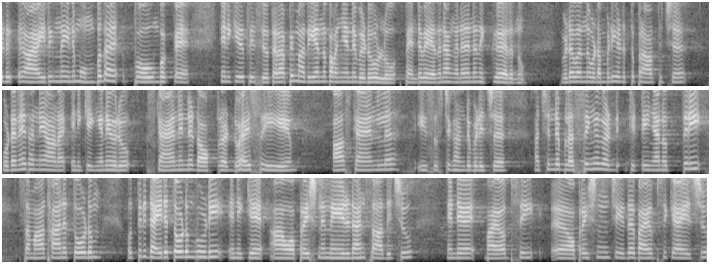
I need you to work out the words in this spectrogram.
എടു ആയിരുന്നതിന് മുമ്പ് പോകുമ്പോഴൊക്കെ എനിക്ക് ഫിസിയോതെറാപ്പി മതിയെന്ന് പറഞ്ഞ് എന്നെ വിടുകയുള്ളൂ അപ്പം എന്റെ വേദന അങ്ങനെ തന്നെ നിൽക്കുകയായിരുന്നു ഇവിടെ വന്ന് ഉടമ്പടി എടുത്ത് പ്രാർത്ഥിച്ച് ഉടനെ തന്നെയാണ് എനിക്ക് ഇങ്ങനെയൊരു സ്കാനിന് ഡോക്ടർ അഡ്വൈസ് ചെയ്യുകയും ആ സ്കാനിൽ ഈ സിസ്റ്റ് കണ്ടുപിടിച്ച് അച്ഛന്റെ ബ്ലെസ്സിങ് കിട്ടി. ഞാൻ ഒത്തിരി സമാധാനത്തോടും ഒത്തിരി ധൈര്യത്തോടും കൂടി എനിക്ക് ആ ഓപ്പറേഷനെ നേരിടാൻ സാധിച്ചു. എന്റെ ബയോപ്സി ഓപ്പറേഷൻ ചെയ്ത് ബയോപ്സിക്ക് അയച്ചു.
